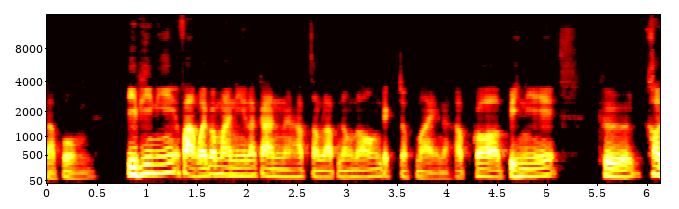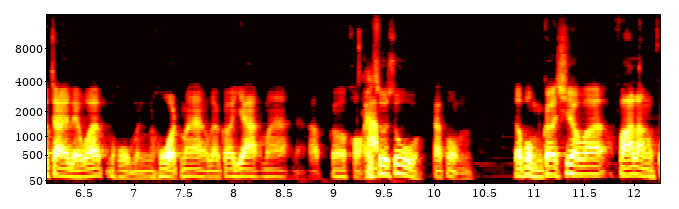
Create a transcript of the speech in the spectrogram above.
ครับผม EP นี้ฝากไว้ประมาณนี้แล้วกันนะครับสำหรับน้องๆเด็กจบใหม่นะครับ ก็ปีนี้คือเข้าใจเลยว่าโอ้โหมันโหดมากแล้วก็ยากมากนะครับ ก็ขอให้ครับสู้ๆครับผม แล้วผมก็เชื่อว่าฟ้าหลังฝ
